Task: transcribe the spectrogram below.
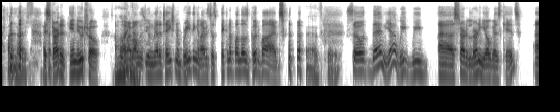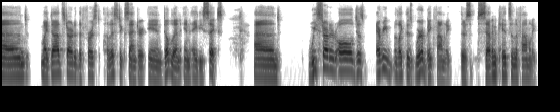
i started in utero like my that. mom was doing meditation and breathing and i was just picking up on those good vibes that's great so then yeah we we uh, started learning yoga as kids and my dad started the first holistic center in dublin in 86 and we started all just every like there's we're a big family there's seven kids in the family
